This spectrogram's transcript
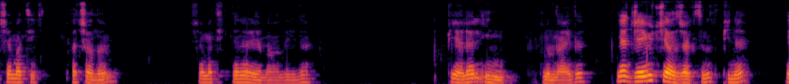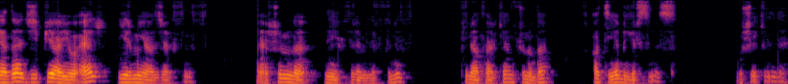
şematik açalım. Şematikte nereye bağlıydı? PLL in kısmındaydı. Ya C3 yazacaksınız pine ya da GPIO-L 20 yazacaksınız. Yani şunu da değiştirebilirsiniz. Pin atarken şunu da atayabilirsiniz. Bu şekilde.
